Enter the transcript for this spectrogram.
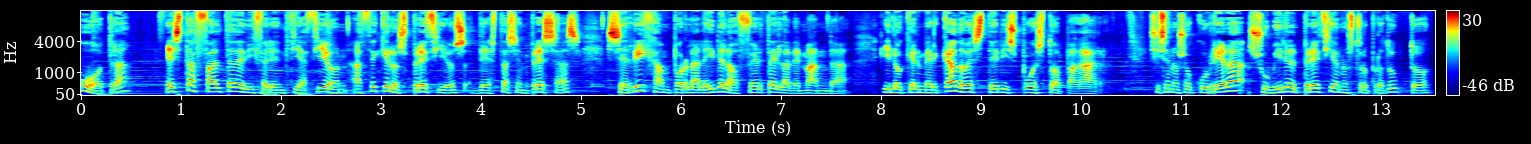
u otra. Esta falta de diferenciación hace que los precios de estas empresas se rijan por la ley de la oferta y la demanda, y lo que el mercado esté dispuesto a pagar. Si se nos ocurriera subir el precio de nuestro producto,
